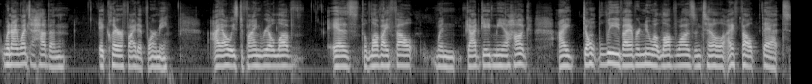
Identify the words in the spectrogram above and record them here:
When I went to heaven, it clarified it for me. I always define real love as the love I felt when God gave me a hug. I don't believe I ever knew what love was until I felt that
